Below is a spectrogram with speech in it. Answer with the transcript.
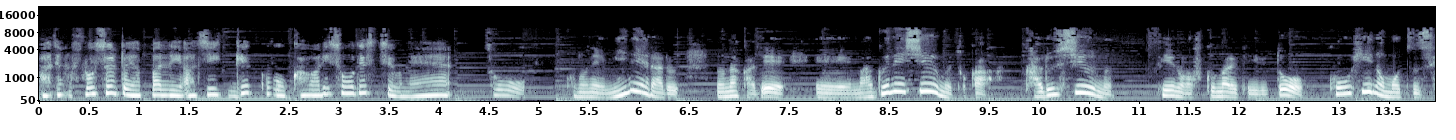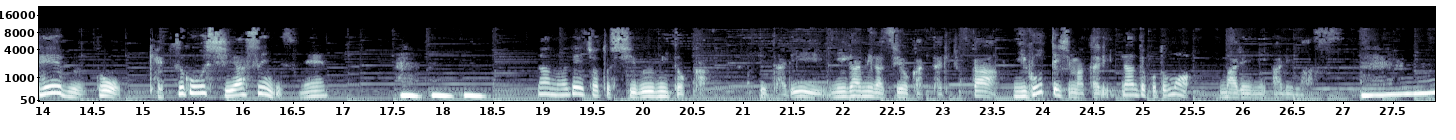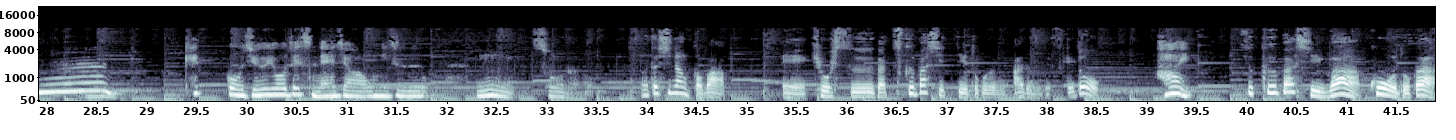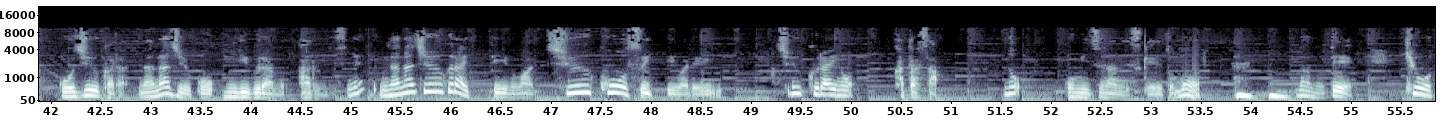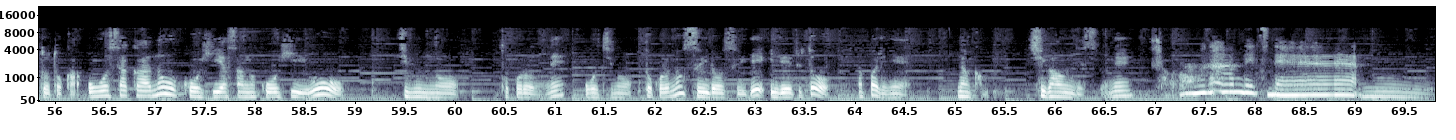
あ、でもそうするとやっぱり味結構変わりそうですよね。そう。このね、ミネラルの中で、えーマグネシウムとかカルシウムっていうのが含まれていると、コーヒーの持つ成分と結合しやすいんですね。うんうんうん。なので、ちょっと渋みとか出たり、苦味が強かったりとか、濁ってしまったり、なんてことも稀にあります。うーん結構重要ですね、じゃあお水。うん、そうなの。私なんかは、えー教室がつくば市っていうところにあるんですけど、はい。つくば市は高度が50から75ミリグラムあるんですね。70ぐらいっていうのは中硬水って言われる中くらいの硬さのお水なんですけれども、うんうん。なので、京都とか大阪のコーヒー屋さんのコーヒーを自分のところのね、お家のところの水道水で入れると、やっぱりね、なんか違うんですよね。そうなんですねう。ん。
